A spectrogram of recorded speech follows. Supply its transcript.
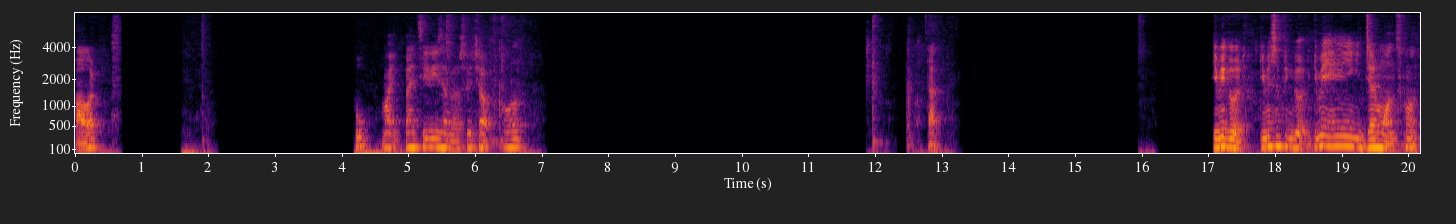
Power. Oh, my, my TVs are gonna switch off. Hold on. Done. Give me good. Give me something good. Give me Gen 1s. Come on.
